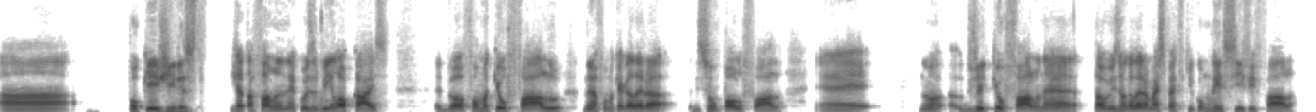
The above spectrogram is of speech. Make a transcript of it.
Ah, porque gírias já está falando, né? Coisas bem locais. Da forma que eu falo, não é a forma que a galera de São Paulo fala. É, no, do jeito que eu falo, né? Talvez uma galera mais perto aqui como Recife fala,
